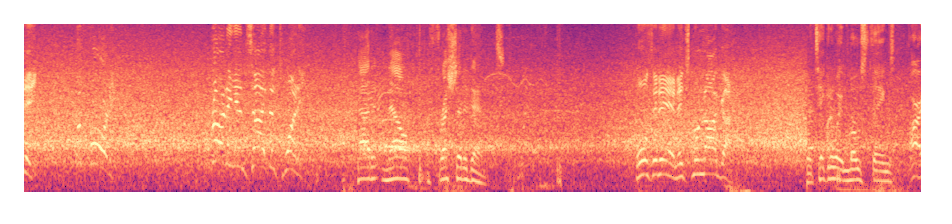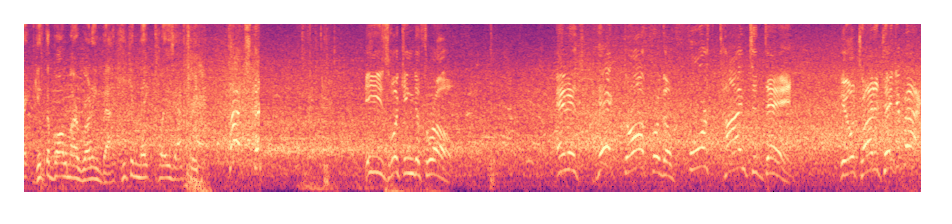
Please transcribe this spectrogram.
50. The 40. Running inside the 20. Had it, now a fresh set of downs. Pulls it in. It's Monaga. They're taking away most things. All right, get the ball to my running back. He can make plays after he... Touchdown! He's looking to throw. And it's picked off for the fourth time today. He'll try to take it back.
